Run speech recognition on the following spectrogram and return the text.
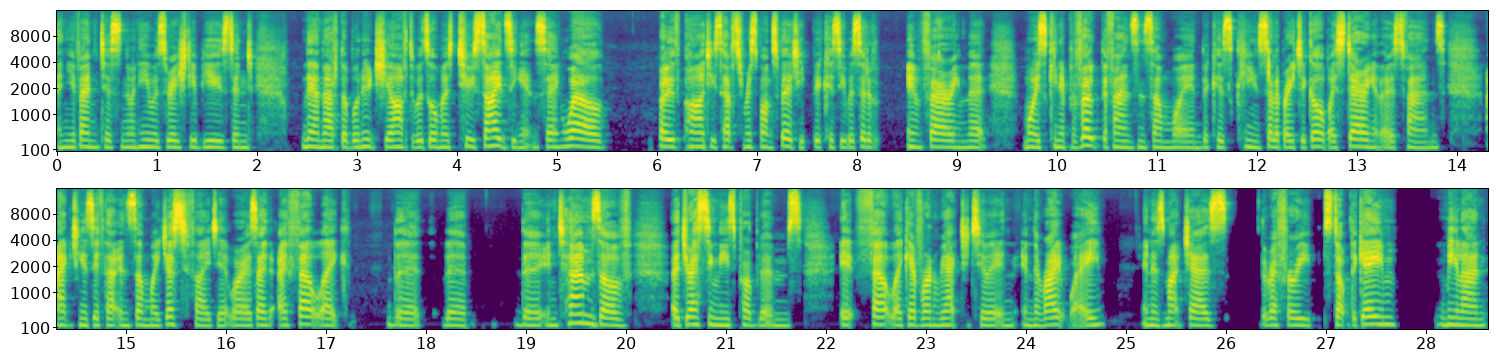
and Juventus, and when he was racially abused, and Leonardo Bonucci afterwards almost two sidesing it and saying, well, both parties have some responsibility because he was sort of inferring that Moise Kean had provoked the fans in some way, and because Kean celebrated a goal by staring at those fans, acting as if that in some way justified it. Whereas I, I felt like the the the in terms of addressing these problems, it felt like everyone reacted to it in, in the right way, in as much as the referee stopped the game. Milan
